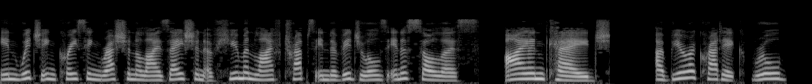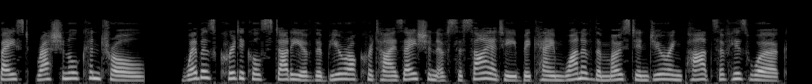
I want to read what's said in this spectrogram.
in which increasing rationalization of human life traps individuals in a soulless iron cage, a bureaucratic, rule-based, rational control. Weber's critical study of the bureaucratization of society became one of the most enduring parts of his work.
